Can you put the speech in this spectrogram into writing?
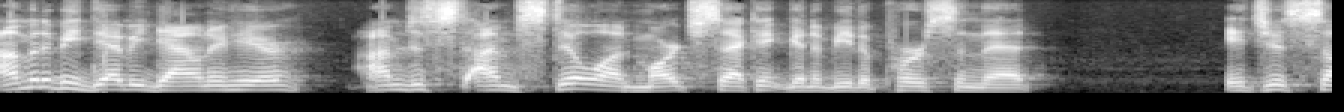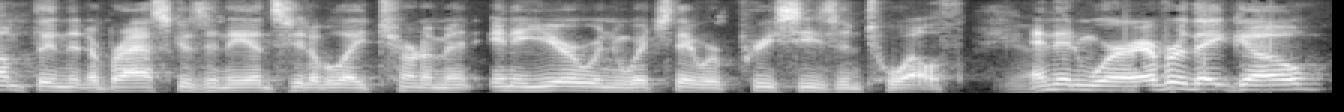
I'm gonna be Debbie Downer here. I'm just I'm still on March 2nd going to be the person that it's just something that Nebraska's in the NCAA tournament in a year in which they were preseason 12th, and then wherever they go,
